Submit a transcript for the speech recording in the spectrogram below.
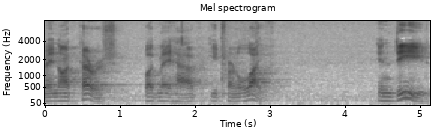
may not perish, but may have eternal life. Indeed,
